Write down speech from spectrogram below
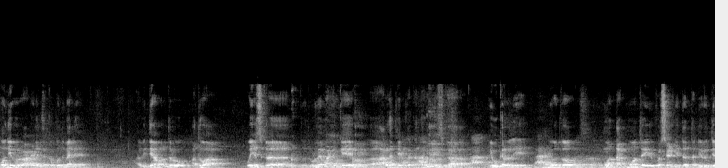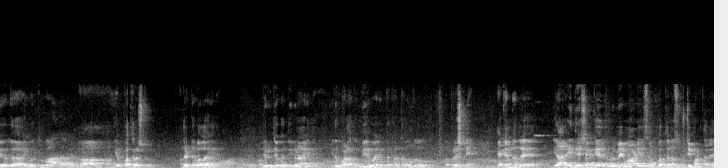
ಮೋದಿಯವರು ಆಡಳಿತಕ್ಕೆ ಬಂದ ಮೇಲೆ ವಿದ್ಯಾವಂತರು ಅಥವಾ ವಯಸ್ಕ, ದುಡಿಮೆ ಮಾಡಲಿಕ್ಕೆ ಅರ್ಹತೆ ಇರ್ತಕ್ಕಂಥ ವಯಸ್ಕ ಯುವಕರಲ್ಲಿ ಇವತ್ತು ಮೂವತ್ನಾಲ್ಕು, ಮೂವತ್ತೈದು ಪರ್ಸೆಂಟ್ ಇದ್ದಂಥ ನಿರುದ್ಯೋಗ ಇವತ್ತು ಎಪ್ಪತ್ತರಷ್ಟು, ಅಂದರೆ ಡಬಲ್ ಆಗಿದೆ. ನಿರುದ್ಯೋಗ ದ್ವಿಗುಣ ಆಗಿದೆ. ಇದು ಭಾಳ ಗಂಭೀರವಾಗಿರ್ತಕ್ಕಂಥ ಒಂದು ಪ್ರಶ್ನೆ. ಯಾಕೆಂತಂದರೆ, ಯಾರು ಈ ದೇಶಕ್ಕೆ ದುಡಿಮೆ ಮಾಡಿ ಸಂಪತ್ತನ್ನು ಸೃಷ್ಟಿ ಮಾಡ್ತಾರೆ,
